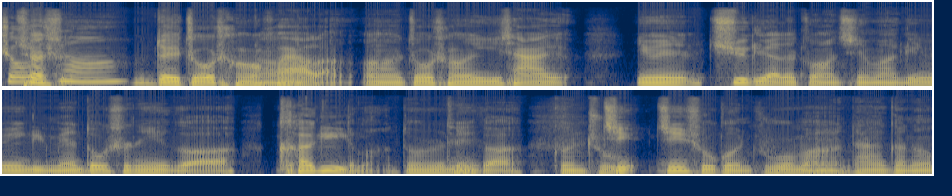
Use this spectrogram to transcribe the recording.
轴确实承对轴承坏了，嗯，轴承一下因为剧烈的撞击嘛，因为里面都是那个颗粒嘛，都是那个滚珠，金金属滚珠嘛嗯，它可能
